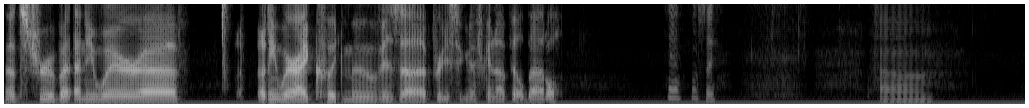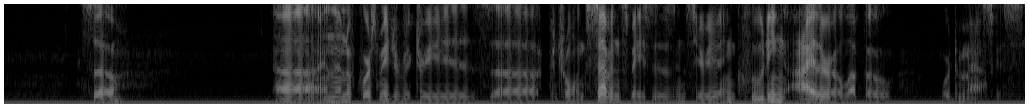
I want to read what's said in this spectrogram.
That's true, but anywhere. Uh anywhere I could move is a pretty significant uphill battle. Yeah, we'll see. Um, so, uh, and then of course, major victory is uh, controlling seven spaces in Syria, including either Aleppo or Damascus.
